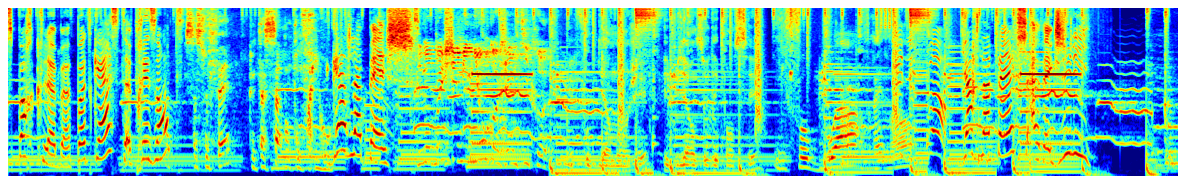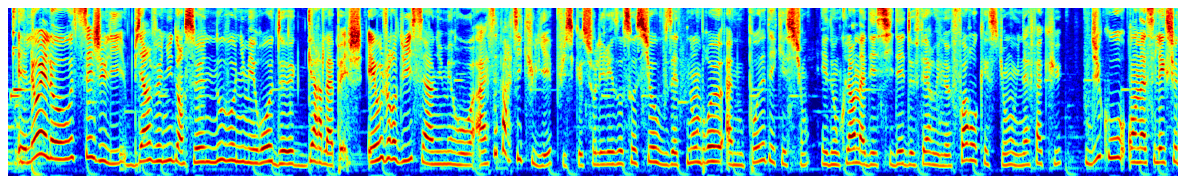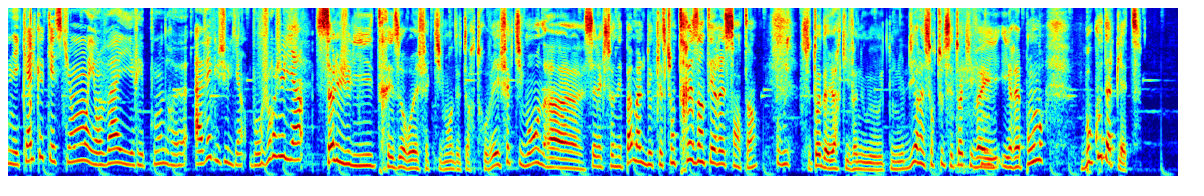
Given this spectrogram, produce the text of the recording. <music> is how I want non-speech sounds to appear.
Sport Club Podcast présente Ça se fait que t'as ça dans ton frigo. Garde la pêche. C'est mon péché mignon quand j'ai un petit creux. Il faut bien manger et bien se dépenser. Il faut boire vraiment. Garde la pêche avec Julie. Hello hello, c'est Julie, bienvenue dans ce nouveau numéro de Garde la pêche. Et aujourd'hui c'est un numéro assez particulier puisque sur les réseaux sociaux vous êtes nombreux à nous poser des questions. Et donc là on a décidé de faire une foire aux questions, une FAQ. Du coup on a sélectionné quelques questions et on va y répondre avec Julien. Bonjour Julien Salut Julie, très heureux effectivement de te retrouver. Effectivement, on a sélectionné pas mal de questions très intéressantes. hein. Oui. C'est toi d'ailleurs qui va nous, nous le dire et surtout c'est toi qui va y, y répondre. Beaucoup d'athlètes.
